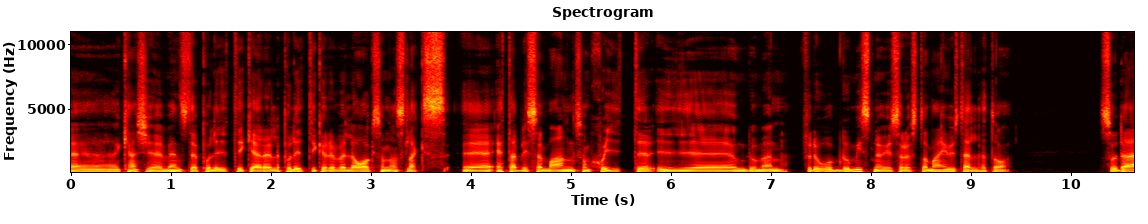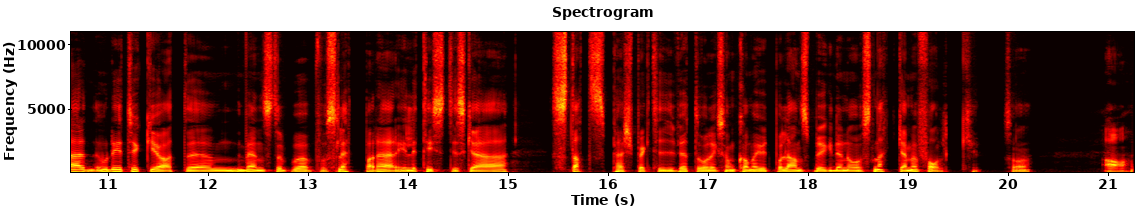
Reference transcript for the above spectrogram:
eh, kanske vänsterpolitiker eller politiker överlag som någon slags eh, etablissemang som skiter i eh, ungdomen. För då, då missnöjesröstar man ju istället då. Så där, och det tycker jag att eh, vänster bör få släppa det här elitistiska stadsperspektivet och liksom komma ut på landsbygden och snacka med folk. Så. Ja,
